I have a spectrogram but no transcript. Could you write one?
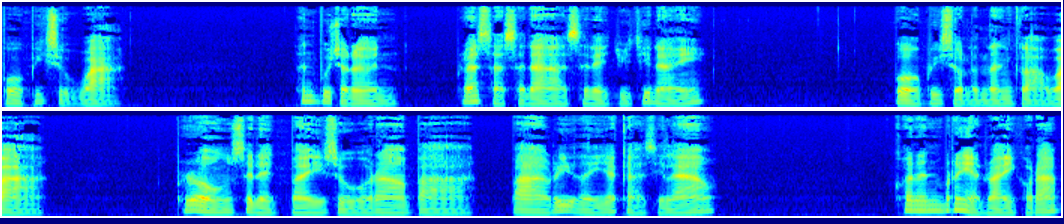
พวกภิกษุว่า ท่านผู้เจริญ พระศาสดาเสด็จอยู่ที่ไหนพวกภิกษุเหล่านั้นกล่าวว่า พระองค์เสด็จไปสู่ราวป่าปาริเลยกาสิแล้วข้อนั้นเพราะเหตุไรครับ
